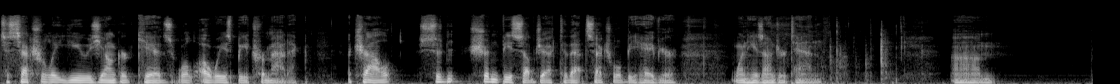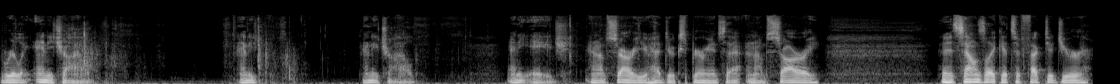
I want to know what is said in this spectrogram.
to sexually use younger kids will always be traumatic. A child shouldn't, shouldn't be subject to that sexual behavior when he's under 10. Um, really, any child. Any, any child. Any age. And I'm sorry you had to experience that, and I'm sorry it sounds like it's affected your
